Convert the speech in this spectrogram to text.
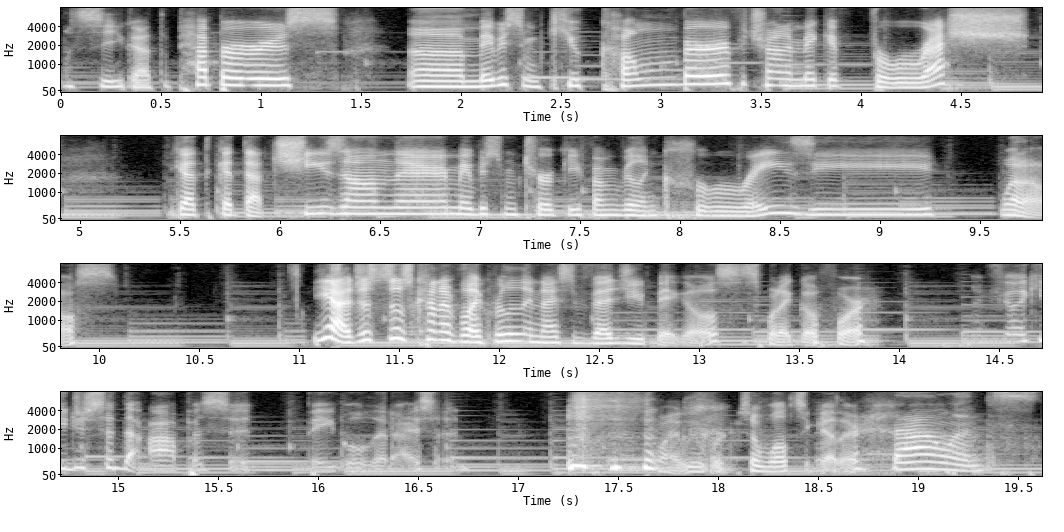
let's see, you got the peppers, um, maybe some cucumber if you're trying to make it fresh. You got to get that cheese on there, maybe some turkey if I'm feeling crazy. What else? Yeah, just those kind of like really nice veggie bagels is what I go for. I feel like you just said the opposite bagel that I said. That's why we work so well together. Balance.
